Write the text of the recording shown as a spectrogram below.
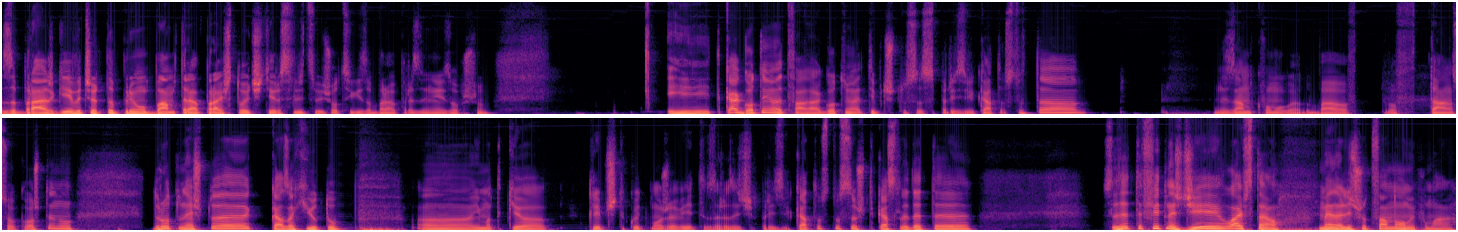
забравяш ги и вечерта, прямо бам, трябва да правиш 140 лицеви, защото си ги забравя през деня изобщо. И така, готино е това, да, готино е типчето с предизвикателствата. Не знам какво мога да добавя в, в тази насока още, но другото нещо е, казах YouTube, а, има такива клипчета, които може да видите за различни предизвикателства. Също така следете следете FitnessG лайфстайл. Мене лично това много ми помага.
